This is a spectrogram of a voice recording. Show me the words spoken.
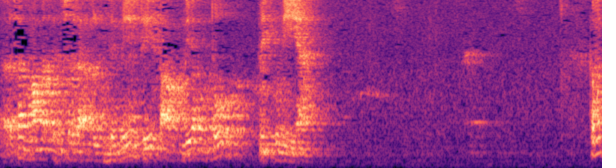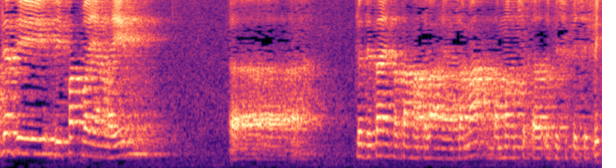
uh, Sayyid Muhammad bin Salah al Utsaimin di saat beliau untuk Baikuniyah. Kemudian di, di fatwa yang lain uh, beliau ditanya tentang masalah yang sama namun uh, lebih spesifik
